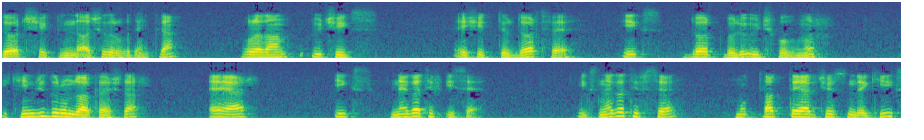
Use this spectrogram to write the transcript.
4 şeklinde açılır bu denklem. Buradan 3x eşittir 4 ve x 4 bölü 3 bulunur. İkinci durumda arkadaşlar eğer x negatif ise x negatif ise mutlak değer içerisindeki x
